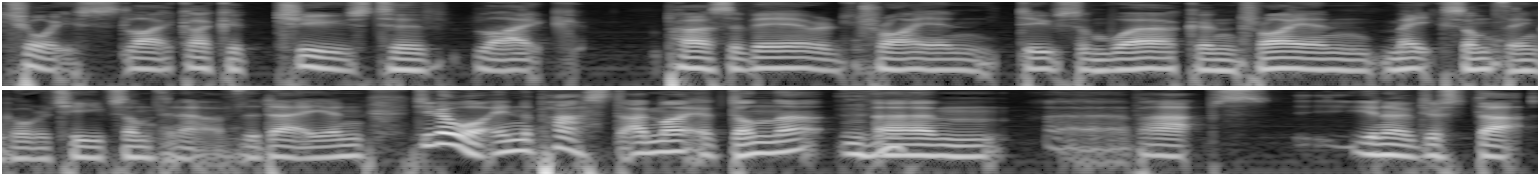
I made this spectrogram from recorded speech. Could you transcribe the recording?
choice. Like I could choose to like persevere and try and do some work and try and make something or achieve something out of the day. And do you know what? In the past, I might have done that. Mhm. Um, uh, perhaps you know just that.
